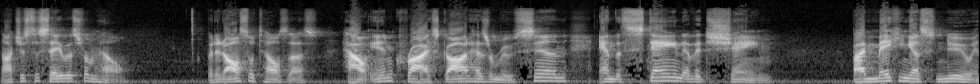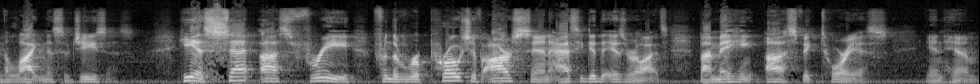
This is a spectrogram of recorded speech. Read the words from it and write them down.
not just to save us from hell, but it also tells us how in Christ God has removed sin and the stain of its shame by making us new in the likeness of Jesus. He has set us free from the reproach of our sin as he did the Israelites by making us victorious in him.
